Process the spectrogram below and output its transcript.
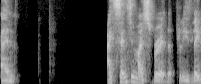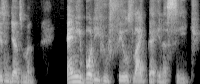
and I sense in my spirit that, please, ladies and gentlemen, anybody who feels like they're in a siege,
